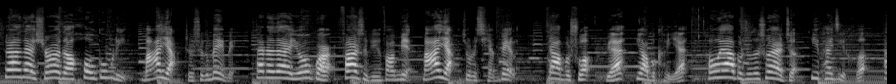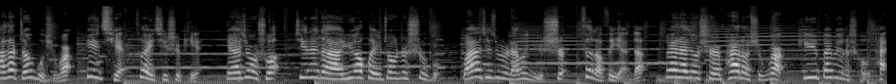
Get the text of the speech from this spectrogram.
虽然在熊二的后宫里，玛雅只是个妹妹，但是在油管发视频方面，玛雅就是前辈了。要不说缘，妙不可言。同为 UP 主的受害者一拍即合，打算整蛊熊二，并且做一期视频。也就是说，今天的约会撞车事故完全就是两位女士自导自演的，为的就是拍到熊二疲于奔命的丑态。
